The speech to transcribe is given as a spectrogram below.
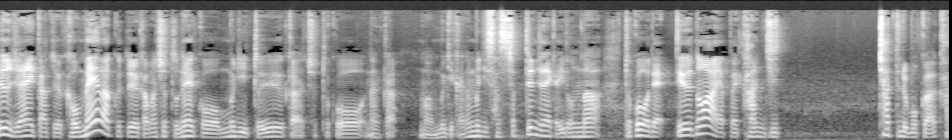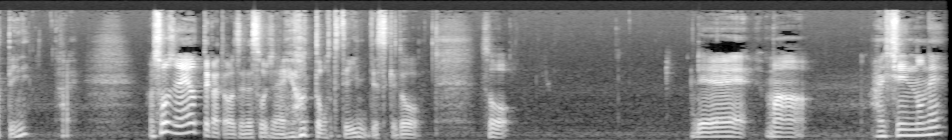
てるんじゃないかというか、迷惑というか、まあちょっとね、こう、無理というか、ちょっとこう、なんか、まあ無理かな、無理させちゃってるんじゃないか、いろんなところでっていうのは、やっぱり感じちゃってる僕は勝手にね。はい。そうじゃないよって方は全然そうじゃないよと思ってていいんですけど、そう。で、まあ、配信のね、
